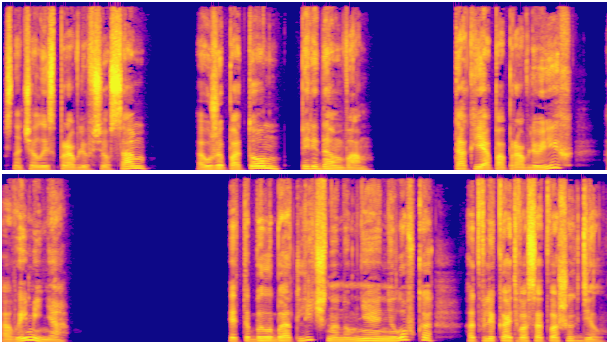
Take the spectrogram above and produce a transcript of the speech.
сначала исправлю все сам, а уже потом передам вам. Так я поправлю их — а вы меня. Это было бы отлично, но мне неловко отвлекать вас от ваших дел.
